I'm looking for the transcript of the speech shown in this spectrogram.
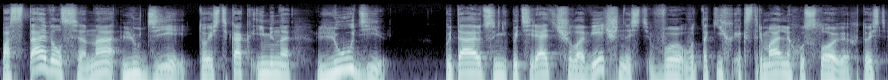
поставился на людей, то есть как именно люди пытаются не потерять человечность в вот таких экстремальных условиях. То есть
